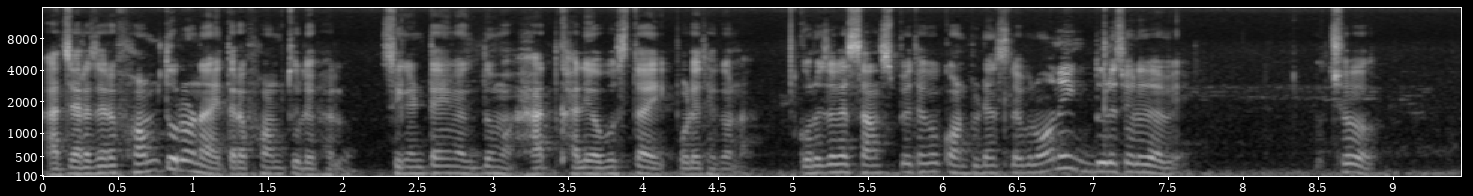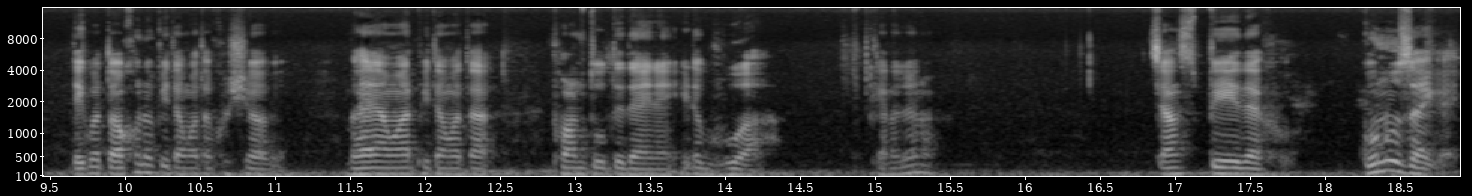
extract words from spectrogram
আর যারা যারা ফর্ম তোলো নাই, তারা ফর্ম তুলে ফেলো। সেকেন্ড টাইম একদম হাত খালি অবস্থায় পড়ে থেকো না। কোনো জায়গায় চান্স পেয়ে থাকো কনফিডেন্স লেভেল অনেক দূরে চলে যাবে। বুঝছ? দেখবা তখনও পিতামাতা খুশি হবে। ভাই, আমার পিতামাতা ফর্ম তুলতে দেয় নাই, এটা ভুয়া। কেন জানো? চান্স পেয়ে দেখো। কোনো জায়গায়।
